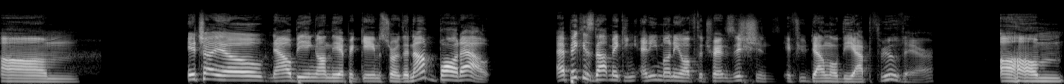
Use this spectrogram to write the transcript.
Um itch.io now being on the Epic Game Store, they're not bought out. Epic is not making any money off the transitions if you download the app through there. Um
